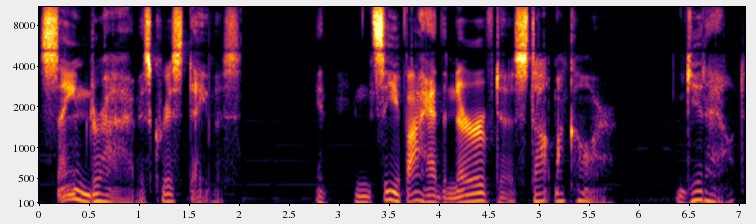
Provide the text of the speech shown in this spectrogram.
same drive as Chris Davis and, and see if I had the nerve to stop my car, get out,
